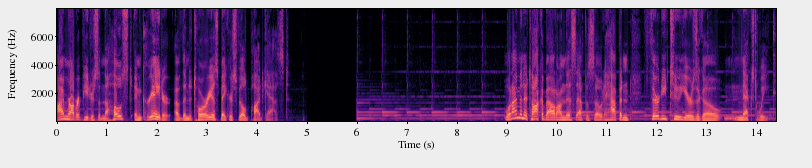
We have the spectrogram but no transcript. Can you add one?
I'm Robert Peterson, the host and creator of the Notorious Bakersfield Podcast. What I'm going to talk about on this episode happened 32 years ago next week.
